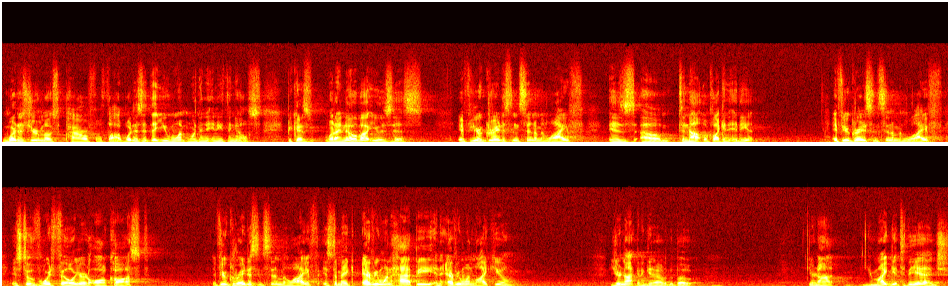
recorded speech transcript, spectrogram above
What is your most powerful thought? What is it that you want more than anything else? Because what I know about you is this if your greatest incentive in life is um, to not look like an idiot, if your greatest incentive in life is to avoid failure at all cost, if your greatest incentive in life is to make everyone happy and everyone like you, you're not going to get out of the boat. You're not. You might get to the edge,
